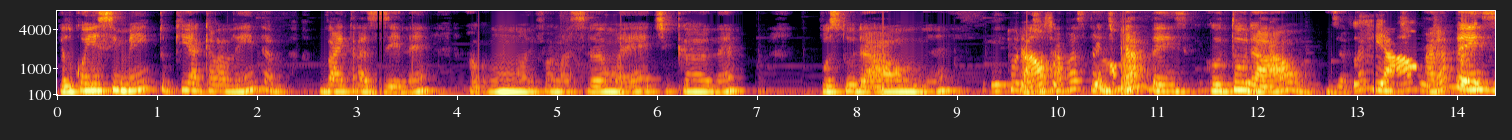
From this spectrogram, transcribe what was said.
Pelo conhecimento que aquela lenda vai trazer, né? Alguma informação ética, né? Postural, né? Cultural, Ajuda bastante. Parabéns. Cultural, exatamente. Social. Parabéns.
